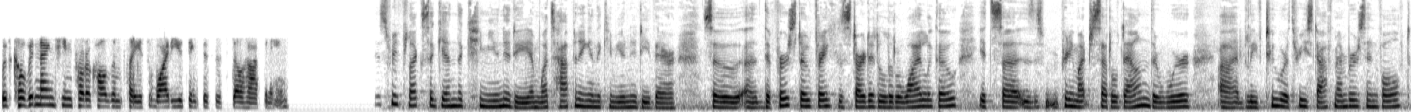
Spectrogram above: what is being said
With COVID 19 protocols in place, why do you think this is still happening? This reflects again the community and what's happening in the community there. So uh, the first outbreak started a little while ago. It's, uh, it's pretty much settled down. There were, uh, I believe, two or three staff members involved.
